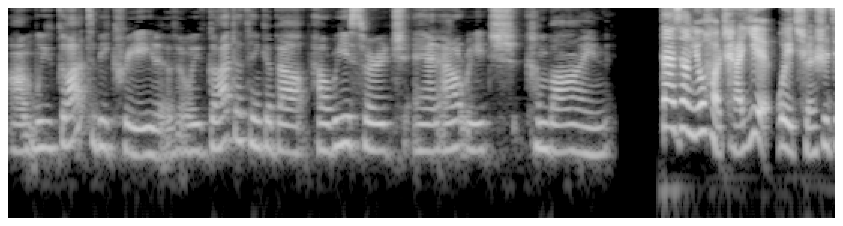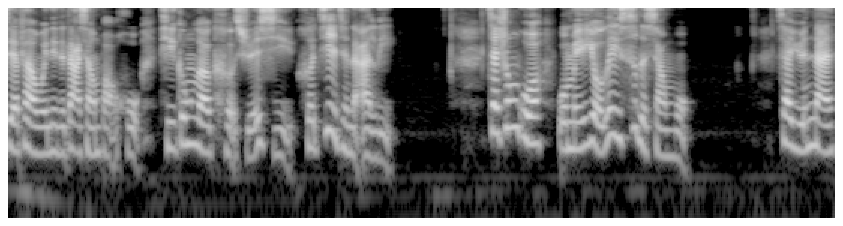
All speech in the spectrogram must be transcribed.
Um, we've got to be creative and we've got to think about how research and outreach combine. 大象友好茶叶为全世界范围内的大象保护提供了可学习和借鉴的案例。在中国，我们也有类似的项目。在云南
